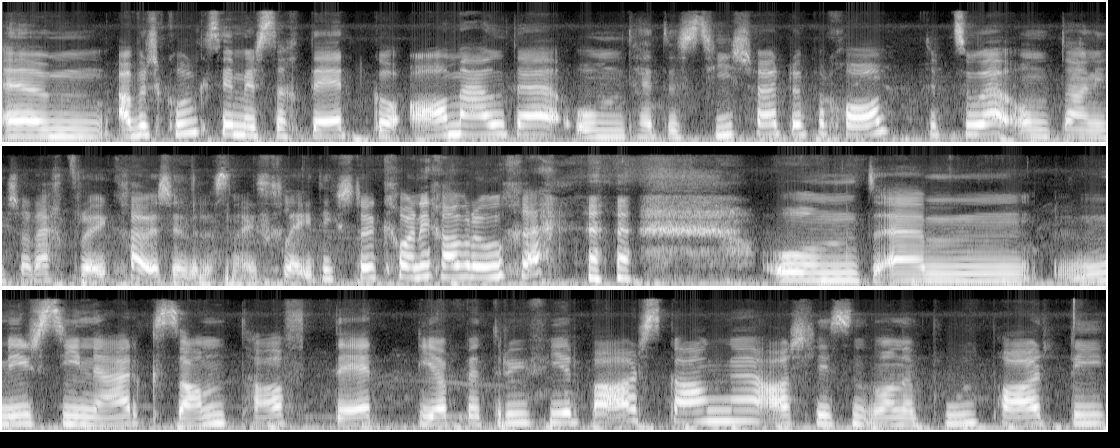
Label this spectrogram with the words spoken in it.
Ähm, aber es war cool, gewesen, wir sich dort anmelden und hat ein T-Shirt bekommen dazu. Und da habe ich schon recht Freude gehabt. Es ist wieder ein neues Kleidungsstück, das ich brauchen kann. und ähm, wir sind dann gesamthaft dort in etwa drei, vier Bars gegangen. Anschliessend noch eine Poolparty.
